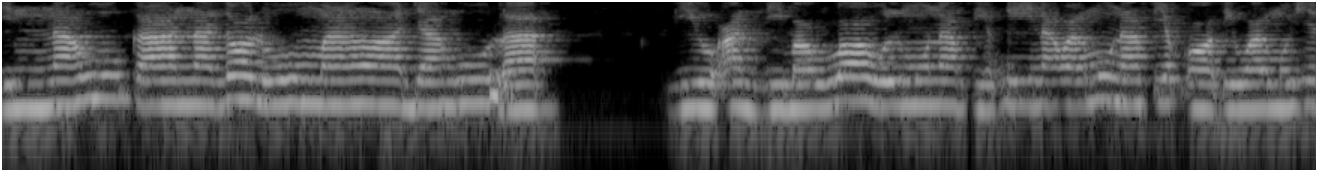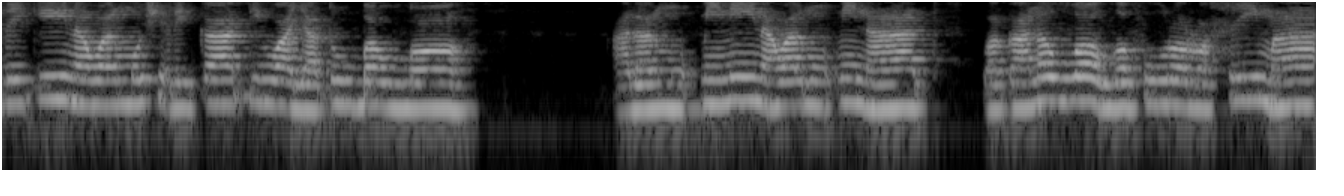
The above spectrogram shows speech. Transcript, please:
innahu kana dzaluman jahula liyu'adziballahu al-munafiqina wal munafiqati wal musyrikina wal musyrikati wa yatuballahu 'alal mu'minina wal mu'minat wa kana Allahu ghafurur rahima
